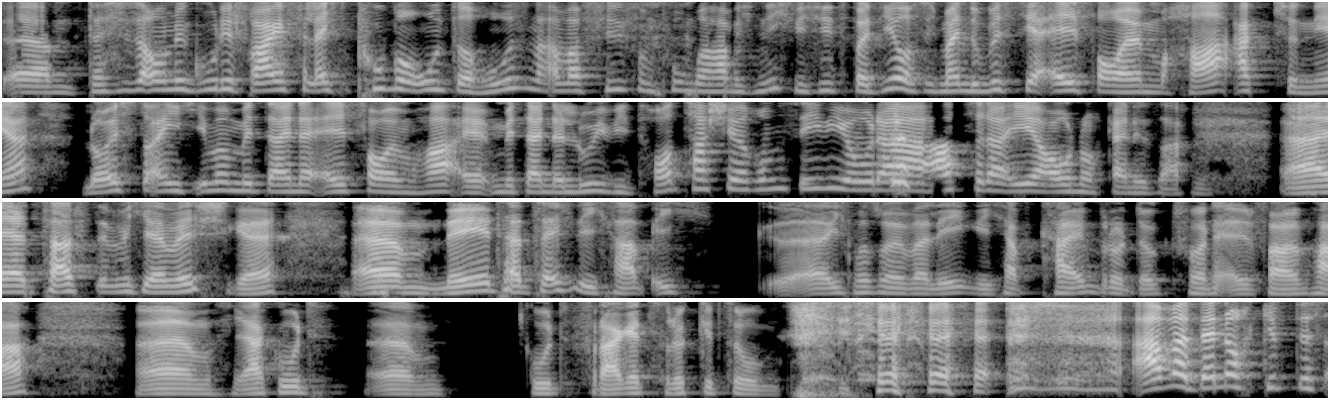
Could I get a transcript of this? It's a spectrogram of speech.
Ähm, das ist auch eine gute Frage. Vielleicht Puma unter Hosen, aber viel von Puma habe ich nicht. Wie sieht es bei dir aus? Ich meine, du bist ja LVMH-Aktionär. Läufst du eigentlich immer mit deiner LVMH, äh, mit deiner Louis Vuitton-Tasche herum, Sevi, oder hast du da eher auch noch keine Sachen? Ja, jetzt hast du mich erwischt, gell? ähm, nee, tatsächlich habe ich äh, ich muss mal überlegen, ich habe kein Produkt von LVMH. Ähm, ja, gut. Ähm, gut, Frage zurückgezogen. Aber dennoch gibt es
